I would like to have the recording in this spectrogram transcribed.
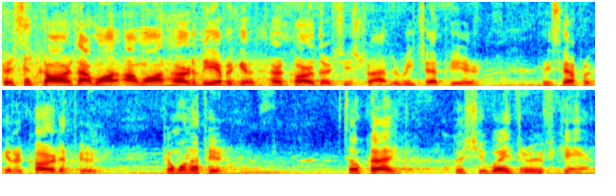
Here's some cards. I want, I want her to be able to get her card there. She's trying to reach up here. Please help her get her card up here. Come on up here. It's okay. Push your way through if you can.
